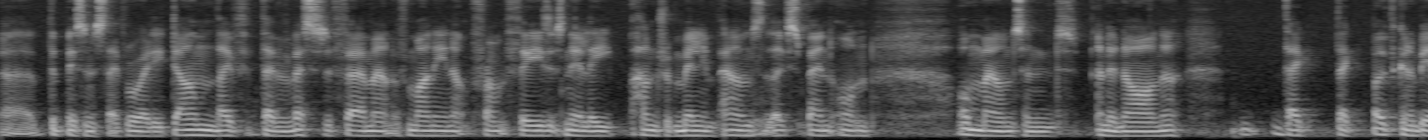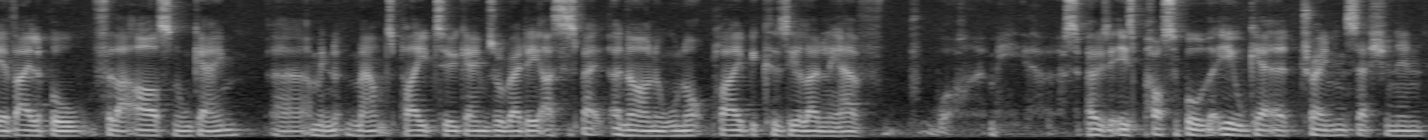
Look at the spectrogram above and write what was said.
uh, the business they've already done. They've they've invested a fair amount of money in upfront fees. It's nearly hundred million pounds that they've spent on on Mount and and Onana. They they're both going to be available for that Arsenal game. Uh, I mean, Mount's played two games already. I suspect Onana will not play because he'll only have. Well, I mean, I suppose it is possible that he'll get a training session in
